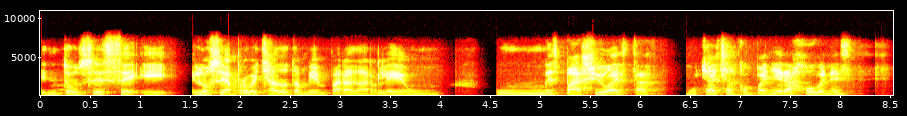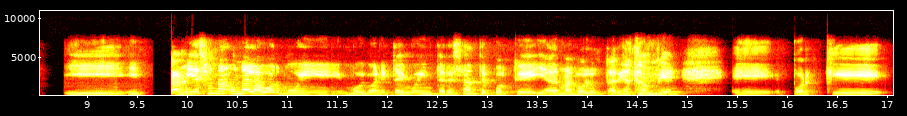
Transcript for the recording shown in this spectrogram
Entonces, los he aprovechado también para darle un, espacio a estas muchachas, compañeras jóvenes. Y, para mí es una, labor muy, muy bonita y muy interesante porque, y además voluntaria también, eh, porque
